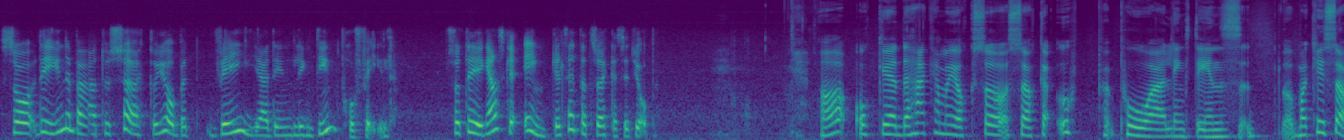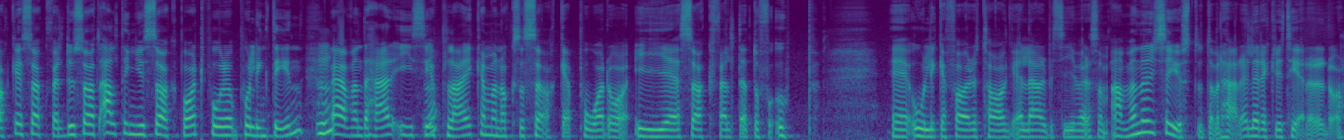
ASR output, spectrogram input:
Så det innebär att du söker jobbet via din LinkedIn-profil. Så det är ett ganska enkelt sätt att söka sitt jobb. Ja, och eh, det här kan man ju också söka upp på LinkedIns... Man kan ju söka i sökfält. Du sa att allting är sökbart på, på LinkedIn. Mm. Även det här, Easy mm. Apply, kan man också söka på då i eh, sökfältet och få upp eh, olika företag eller arbetsgivare som använder sig just av det här, eller rekryterare då.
